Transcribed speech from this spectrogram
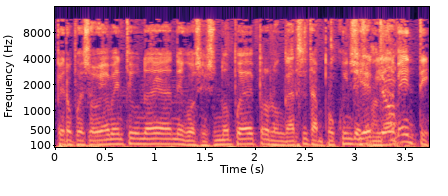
pero pues obviamente una negociación no puede prolongarse tampoco indefinidamente.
